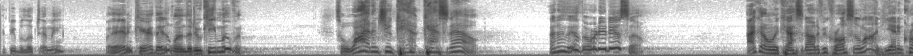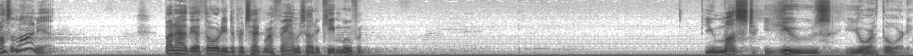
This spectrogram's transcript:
And people looked at me, but they didn't care. They just wanted to do keep moving. So why didn't you cast it out? I don't have the authority to do so. I can only cast it out if he crossed the line. He hadn't crossed the line yet. But I have the authority to protect my family, so to keep moving. You must use your authority.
